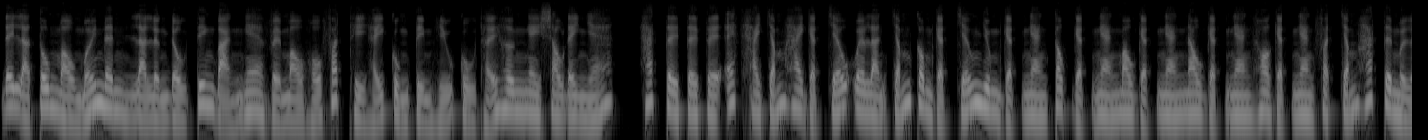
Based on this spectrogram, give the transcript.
đây là tôn màu mới nên là lần đầu tiên bạn nghe về màu hổ phách thì hãy cùng tìm hiểu cụ thể hơn ngay sau đây nhé https 2 2 gạch chéo welan com gạch chéo nhung gạch ngang tóc gạch ngang mau gạch ngang nau gạch ngang ho gạch ngang phạch html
